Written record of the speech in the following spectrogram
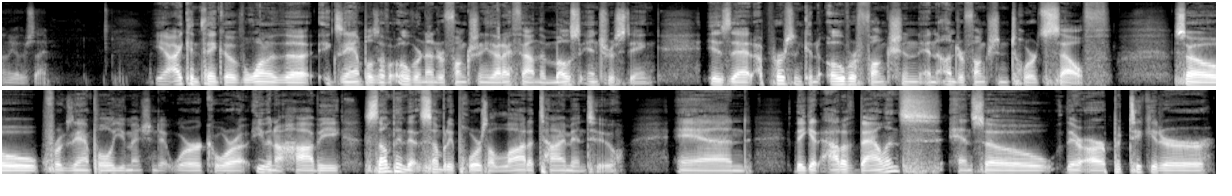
on the other side? Yeah, I can think of one of the examples of over and under functioning that I found the most interesting is that a person can overfunction and underfunction towards self. So, for example, you mentioned at work or even a hobby, something that somebody pours a lot of time into, and they get out of balance. And so there are particular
